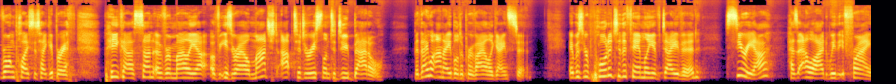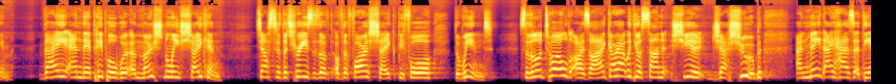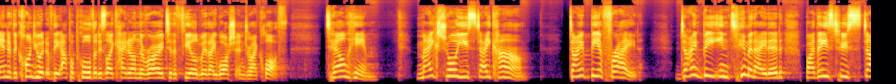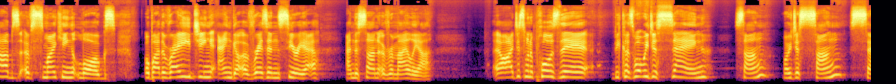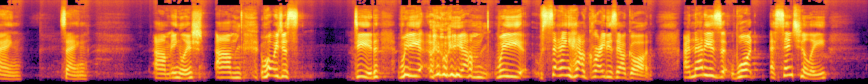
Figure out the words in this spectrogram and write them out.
wrong place to take a breath, Pekah, son of Remaliah of Israel, marched up to Jerusalem to do battle, but they were unable to prevail against it. It was reported to the family of David Syria has allied with Ephraim. They and their people were emotionally shaken, just as the trees of, of the forest shake before the wind. So the Lord told Isaiah, Go out with your son Shear Jashub and meet Ahaz at the end of the conduit of the upper pool that is located on the road to the field where they wash and dry cloth. Tell him, make sure you stay calm. Don't be afraid. Don't be intimidated by these two stubs of smoking logs or by the raging anger of Rezin, Syria, and the son of Remaliah. I just want to pause there because what we just sang, sung, or we just sung, sang, sang, um, English, um, what we just did, we, we, um, we sang how great is our God. And that is what essentially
